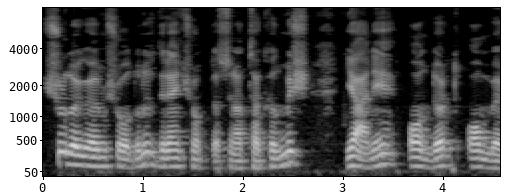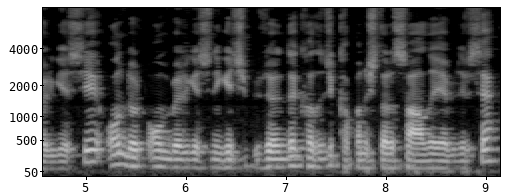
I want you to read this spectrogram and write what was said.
şurada görmüş olduğunuz direnç noktasına takılmış. Yani 14-10 bölgesi 14-10 bölgesini geçip üzerinde kalıcı kapanışları sağlayabilirse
